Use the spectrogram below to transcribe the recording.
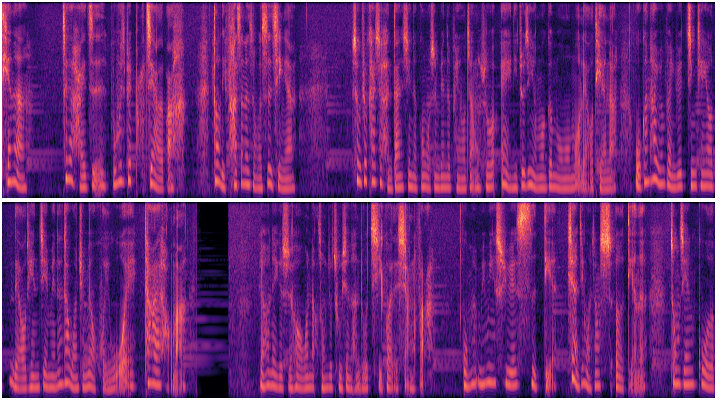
天哪，这个孩子不会是被绑架了吧？到底发生了什么事情啊？”所以我就开始很担心的跟我身边的朋友讲说：“哎，你最近有没有跟某某某聊天啊？我跟他原本约今天要聊天见面，但是他完全没有回我。哎，他还好吗？”然后那个时候，我脑中就出现了很多奇怪的想法。我们明明是约四点，现在已经晚上十二点了，中间过了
